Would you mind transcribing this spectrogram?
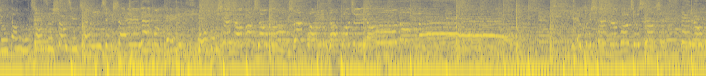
就当我从此收起真情，谁也不给。我会试着放下往事，管它过去有多美，也会试着不去想起你如何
